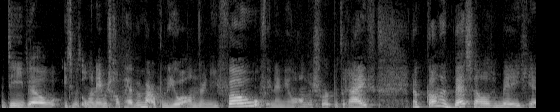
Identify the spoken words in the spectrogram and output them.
die wel iets met ondernemerschap hebben, maar op een heel ander niveau of in een heel ander soort bedrijf dan kan het best wel eens een beetje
